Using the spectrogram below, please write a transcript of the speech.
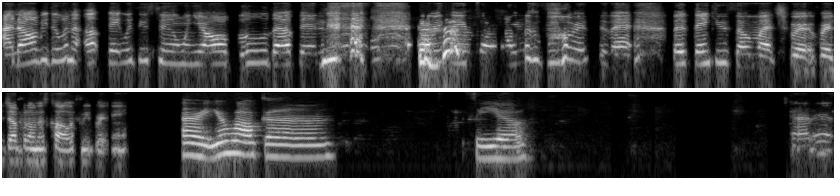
I know I'll be doing an update with you soon when you're all booed up and everything. so I look forward to that. But thank you so much for for jumping on this call with me, Brittany. All right, you're welcome. See you. Got it.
